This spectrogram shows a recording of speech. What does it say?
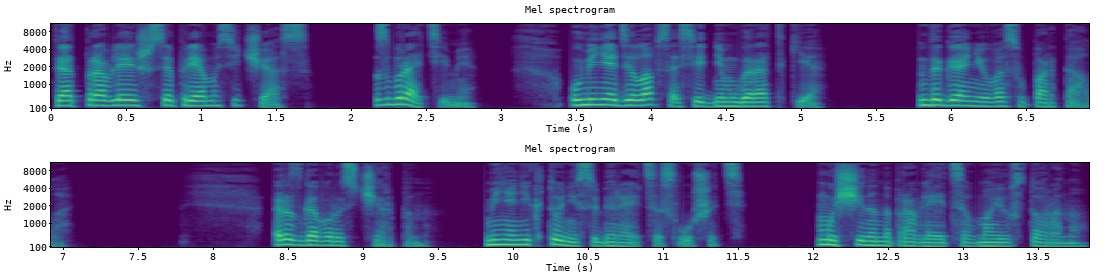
Ты отправляешься прямо сейчас. С братьями. У меня дела в соседнем городке. Догоню вас у портала». Разговор исчерпан. Меня никто не собирается слушать. Мужчина направляется в мою сторону.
